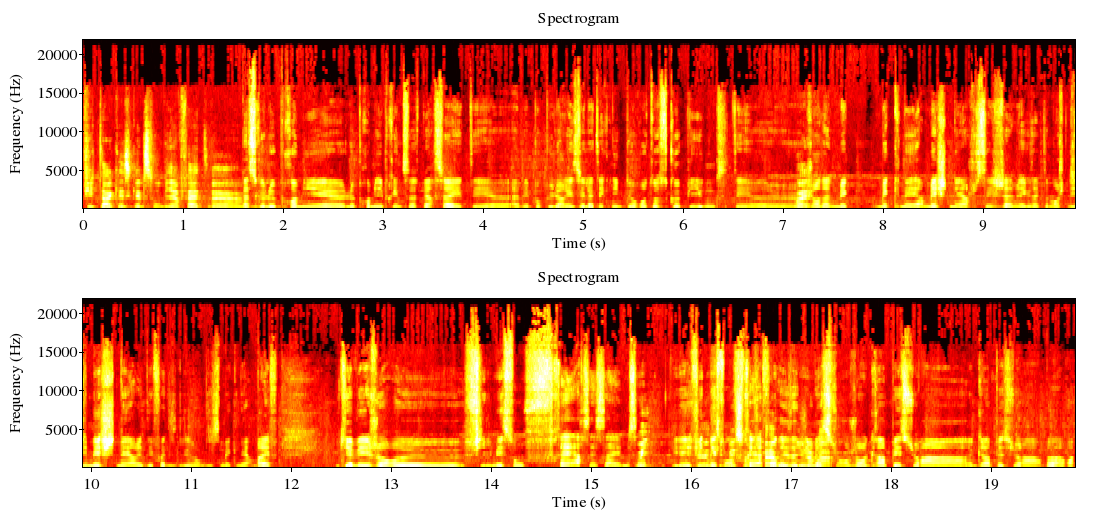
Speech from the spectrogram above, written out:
Putain, qu'est-ce qu'elles sont bien faites euh, Parce que le premier, euh, le premier Prince of Persia était, euh, avait popularisé la technique de rotoscopie, donc c'était euh, Ouais. Jordan Mech- Mechner, Mechner, je sais jamais exactement, je dis Mechner et des fois les gens disent Mechner, bref, qui avait genre euh, filmé son frère, c'est ça, il me semble Oui, Il avait il filmé avait son filmé son frère faire des animations, genre grimper sur un, grimper sur un bord,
